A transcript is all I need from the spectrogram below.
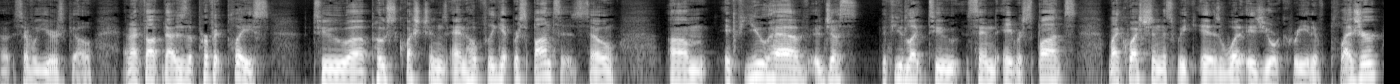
uh, several years ago. And I thought that is the perfect place to uh, post questions and hopefully get responses. So um, if you have just if you'd like to send a response, my question this week is what is your creative pleasure?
